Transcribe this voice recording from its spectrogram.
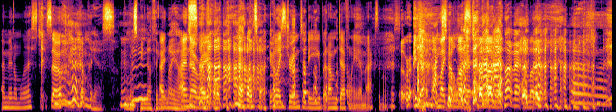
a minimalist, so like, Yes, there must be nothing I- in my house. I know, right? At all, at all times. I like dream to be, but I'm definitely a maximalist. Right. Yeah, I'm like I love it. I love it. love it. I love it.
